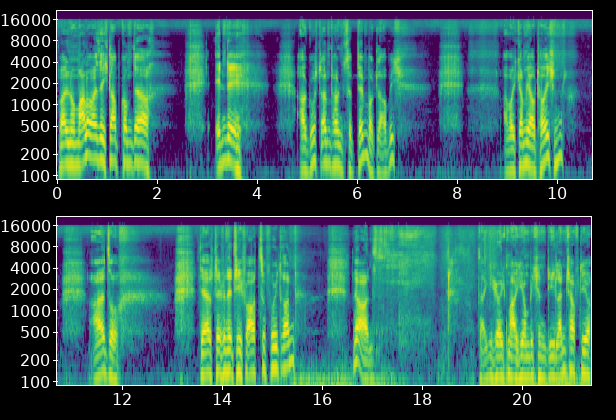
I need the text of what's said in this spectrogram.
Weil normalerweise, ich glaube, kommt er Ende August, Anfang September, glaube ich. Aber ich kann mich auch täuschen. Also, der ist definitiv auch zu früh dran. Ja, zeige ich euch mal hier ein bisschen die Landschaft hier.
